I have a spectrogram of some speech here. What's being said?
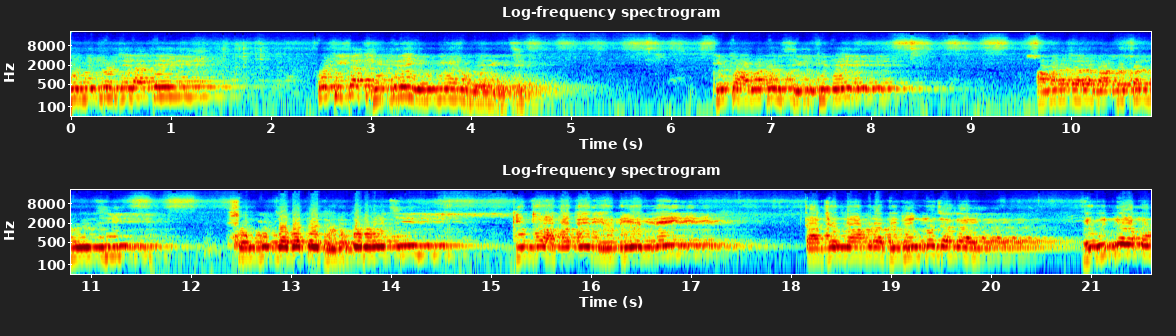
বিভিন্ন জেলাতে প্রতিটা ক্ষেত্রে ইউনিয়ন হয়ে গেছে। কিন্তু আমাদের শিল্পীদের, আমরা যারা বাধ্যকার রয়েছি, সংগীত জগতে জড়িত রয়েছি, কিন্তু আমাদের ইউনিয়ন নেই, তার জন্য আমরা বিভিন্ন জায়গায় বিভিন্ন রকম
